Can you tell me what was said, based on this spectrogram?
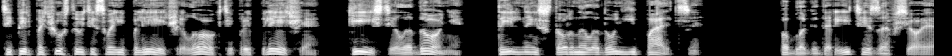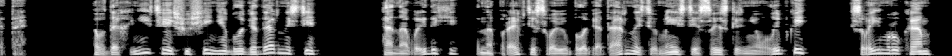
Теперь почувствуйте свои плечи, локти, предплечья, кисти, ладони, тыльные стороны ладони и пальцы. Поблагодарите за все это. Вдохните ощущение благодарности, а на выдохе направьте свою благодарность вместе с искренней улыбкой к своим рукам,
